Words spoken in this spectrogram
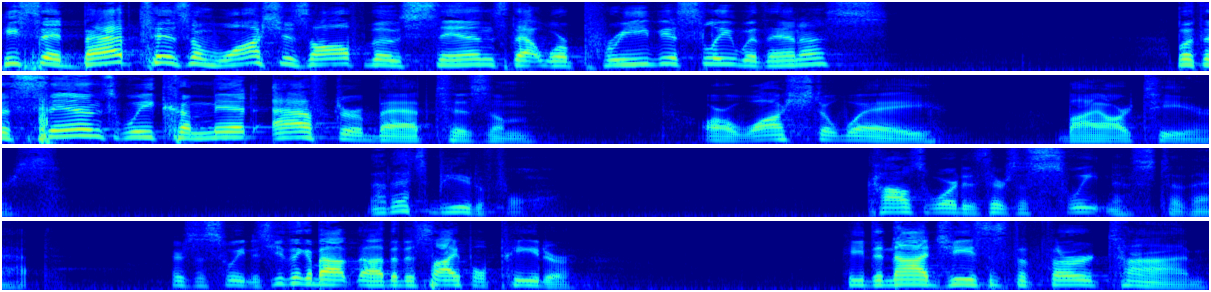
He said, Baptism washes off those sins that were previously within us but the sins we commit after baptism are washed away by our tears. Now that's beautiful. Kyle's word is there's a sweetness to that. There's a sweetness. You think about uh, the disciple Peter. He denied Jesus the third time.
